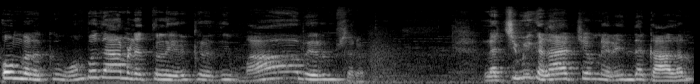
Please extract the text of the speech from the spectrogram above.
உங்களுக்கு ஒன்பதாம் இடத்தில் இருக்கிறது மாபெரும் சிறப்பு. லட்சுமி கடாட்சம் நிறைந்த காலம்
